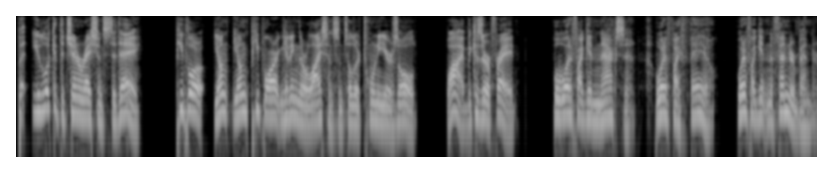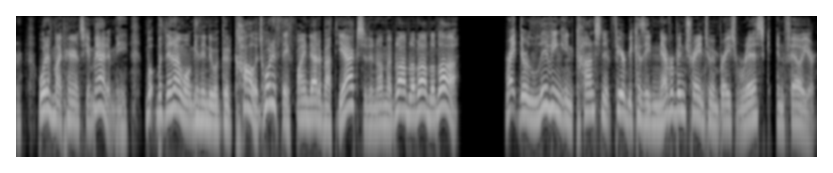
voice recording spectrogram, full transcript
But you look at the generations today, people are, young young people aren't getting their license until they're 20 years old. Why? Because they're afraid. Well, what if I get an accident? What if I fail? What if I get an offender bender? What if my parents get mad at me? But but then I won't get into a good college. What if they find out about the accident on my blah blah blah blah blah? Right? They're living in constant fear because they've never been trained to embrace risk and failure.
